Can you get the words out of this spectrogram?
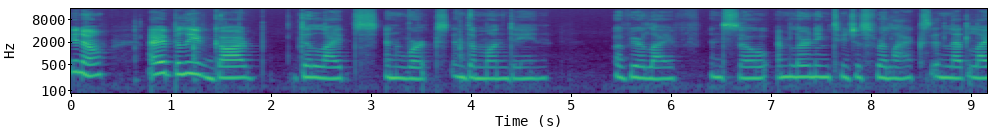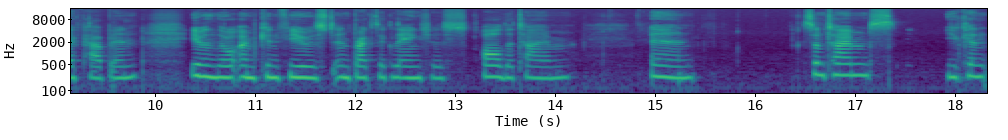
you know, I believe God delights and works in the mundane of your life. And so I'm learning to just relax and let life happen even though I'm confused and practically anxious all the time. And sometimes you can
